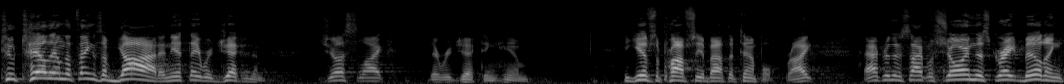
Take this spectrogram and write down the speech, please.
to tell them the things of God, and yet they rejected them. just like they're rejecting him. He gives the prophecy about the temple, right? After the disciples show him this great building,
